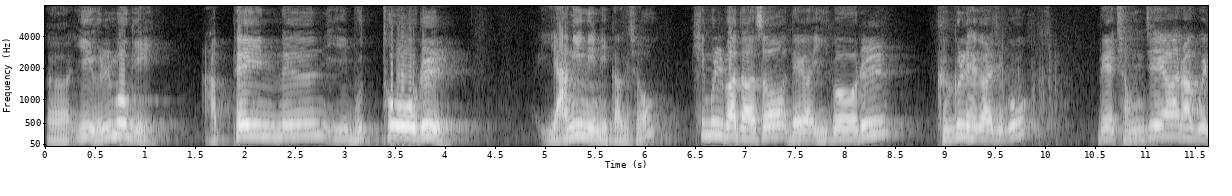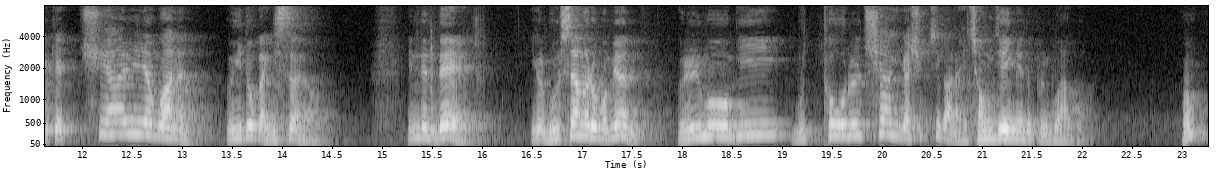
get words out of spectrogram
어, 이 을목이 앞에 있는 이 무토를 양인이니까 그죠? 힘을 받아서 내가 이거를 극을 해가지고 내 정제야라고 이렇게 취하려고 하는 의도가 있어요. 있는데 이걸 물상으로 보면 을목이 무토를 취하기가 쉽지가 않아요. 정제임에도 불구하고. 어?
